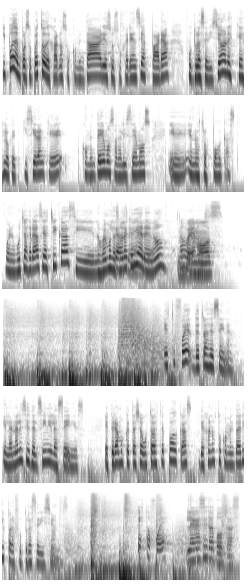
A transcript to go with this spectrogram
Y pueden, por supuesto, dejarnos sus comentarios, sus sugerencias para futuras ediciones, qué es lo que quisieran que comentemos, analicemos eh, en nuestros podcasts. Bueno, muchas gracias, chicas, y nos vemos la semana que viene, ¿no? Nos, Nos vemos. Esto fue Detrás de escena, el análisis del cine y las series. Esperamos que te haya gustado este podcast. Déjanos tus comentarios para futuras ediciones. Esto fue La Gaceta Podcast.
